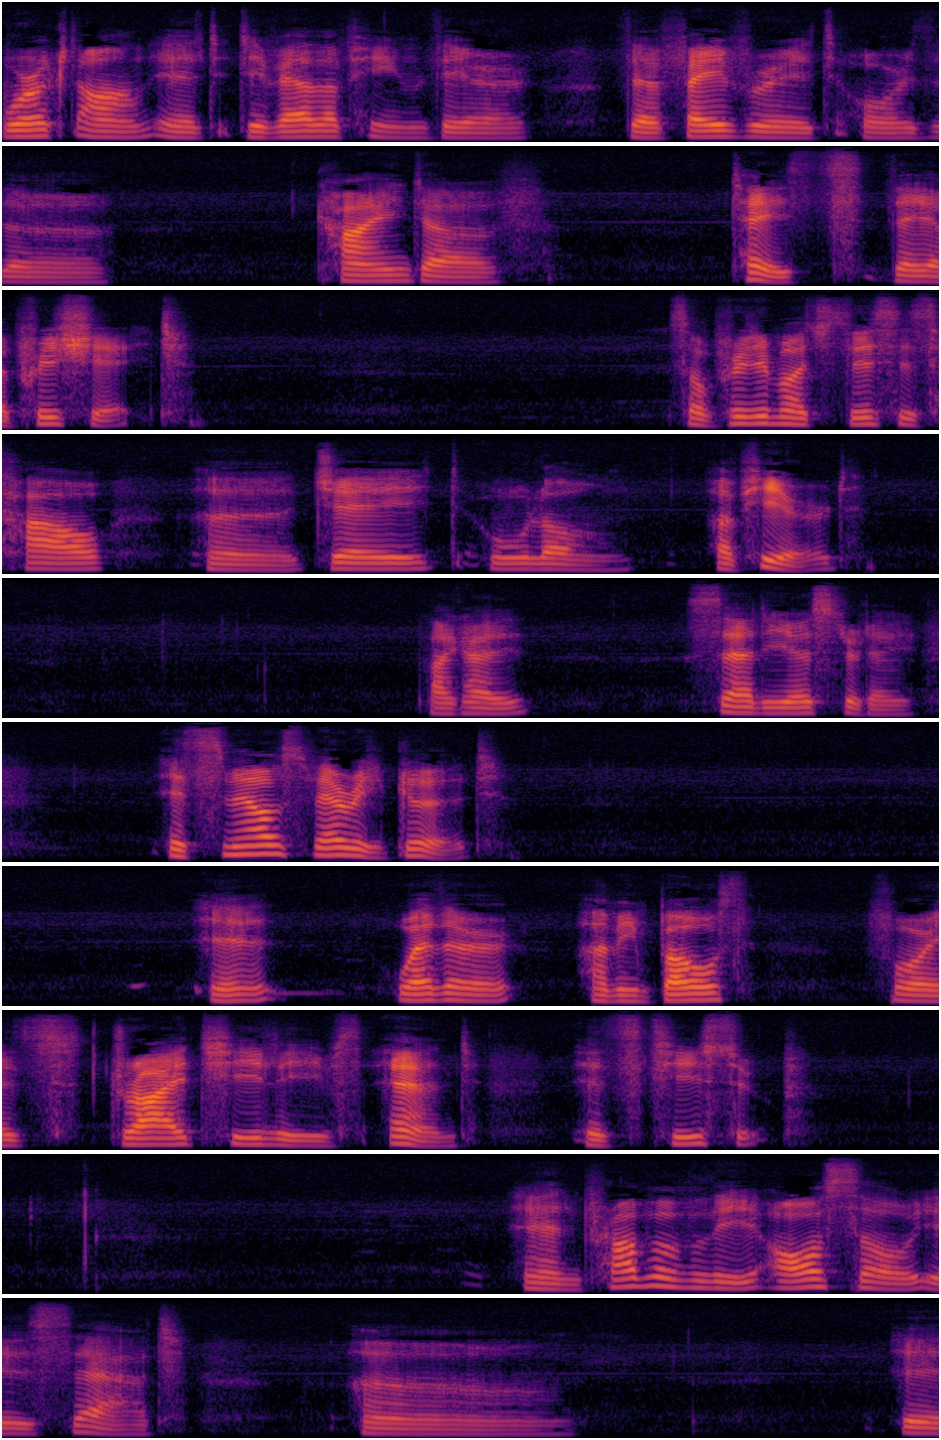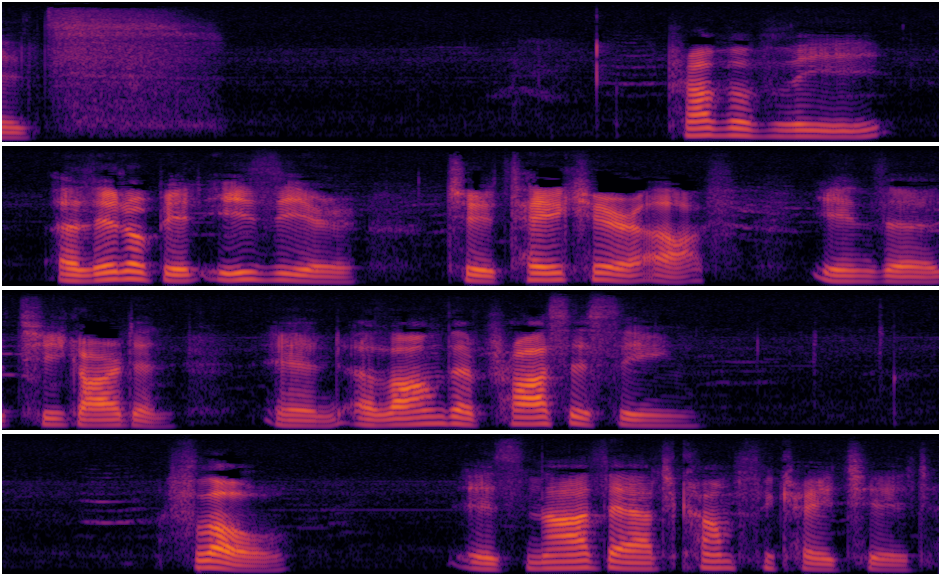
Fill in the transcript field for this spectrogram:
worked on it developing their the favorite or the kind of tastes they appreciate. So pretty much this is how uh, jade oolong appeared like I said yesterday, it smells very good. And whether, I mean, both for its dry tea leaves and its tea soup. And probably also is that um, it's probably a little bit easier to take care of in the tea garden and along the processing flow it's not that complicated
